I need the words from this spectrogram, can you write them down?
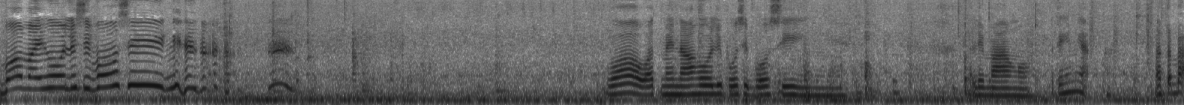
Aba, may huli si Bossing! Wow, at may nahuli po si Bossing. Alimango. Patingin nga. Mataba.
